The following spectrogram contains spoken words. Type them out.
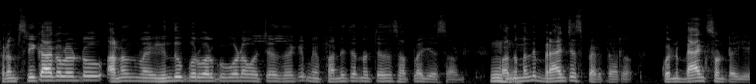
ఫ్రమ్ శ్రీకాకుళం టు అనంత హిందూపూర్ వరకు కూడా వచ్చేసరికి మేము ఫర్నిచర్ని వచ్చేసి సప్లై చేస్తామండి. కొంతమంది బ్రాంచెస్ పెడతారు. కొన్ని బ్యాంక్స్ ఉంటాయి.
